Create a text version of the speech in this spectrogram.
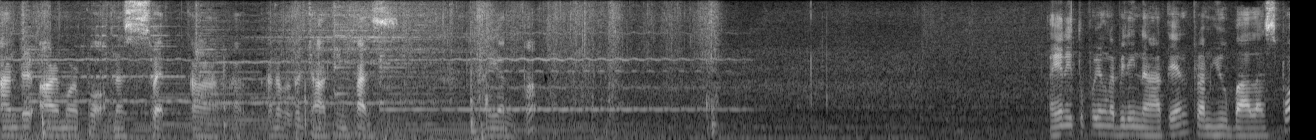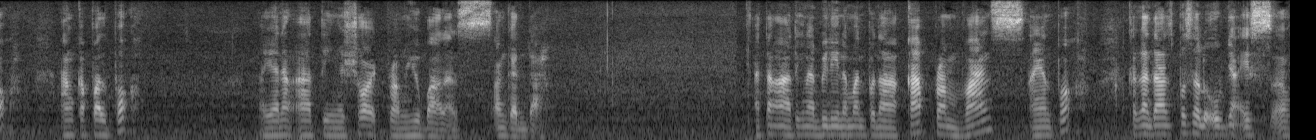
Under Armour po na sweat. ah, ah, ano ba ito? Jogging pants. Ayan po. Ayan, ito po yung nabili natin from New Balance po. Ang kapal po. Ayan ang ating short from New Balance. Ang ganda. At ang ating nabili naman po na cap from Vans. Ayan po. Kagandahan po sa loob niya is uh,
